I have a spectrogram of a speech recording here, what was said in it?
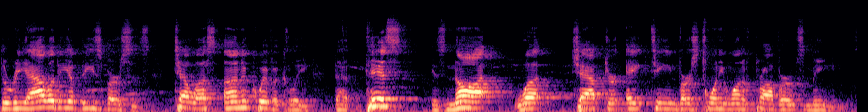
The reality of these verses tell us unequivocally that this is not what chapter 18, verse 21 of Proverbs means,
